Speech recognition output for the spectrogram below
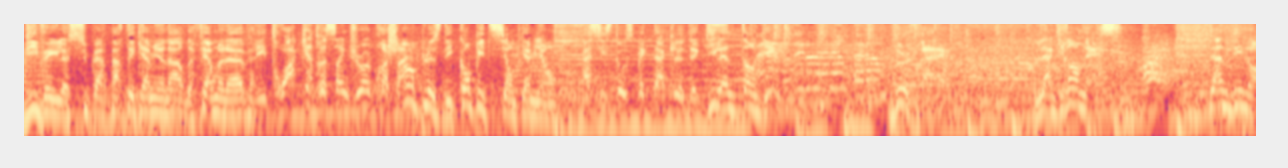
Vivez le super party camionneur de Fermeneuve les 3, 4, 5 juin prochains. En plus des compétitions de camions, assistez au spectacle de Guylaine Tanguay. Deux frères. La grand-messe. Dan Dinoy.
